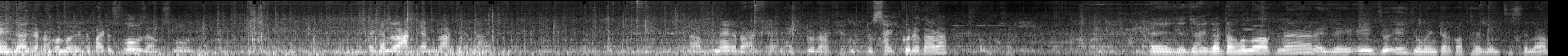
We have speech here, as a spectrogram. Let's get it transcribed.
এই জায়গাটা হলো, এটা বা স্লো যান স্লো যান এখানে রাখেন রাখেন না আপনি রাখেন, একটু রাখেন, একটু সাইড করে দাঁড়ান। এই যে জায়গাটা হলো আপনার, এই যে, এই এই জমিনটার কথাই বলতেছিলাম।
